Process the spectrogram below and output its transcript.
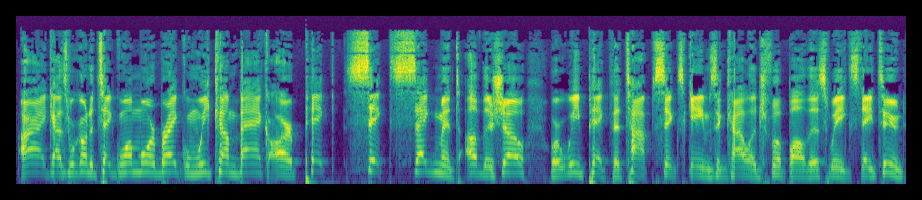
All right, guys, we're going to take one more break. When we come back, our pick six segment of the show, where we pick the top six games in college football this week. Stay tuned.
